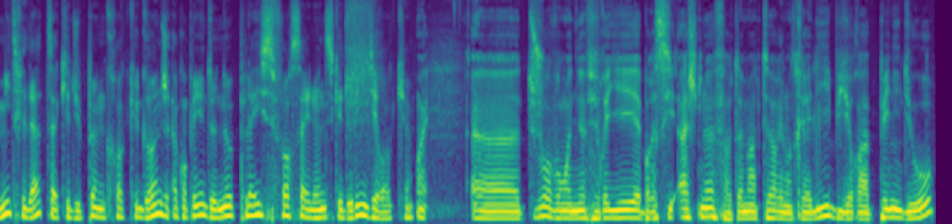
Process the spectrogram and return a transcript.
Mithridate, qui est du punk rock grunge, accompagné de No Place for Silence, qui est de l'indie rock. Euh, toujours vendredi 9 février à Bressy H9 à partir de 20h et l'entrée est libre. Il y aura Penny Duo.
